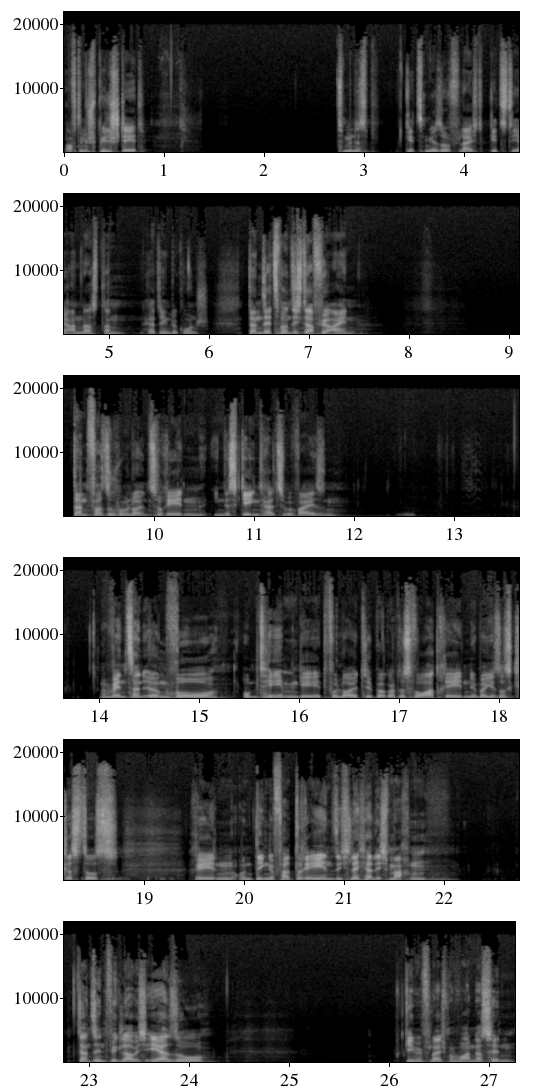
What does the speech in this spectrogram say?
auf dem Spiel steht, zumindest geht es mir so, vielleicht geht es dir anders, dann herzlichen Glückwunsch. Dann setzt man sich dafür ein. Dann versucht man mit Leuten zu reden, ihnen das Gegenteil zu beweisen. Und wenn es dann irgendwo um Themen geht, wo Leute über Gottes Wort reden, über Jesus Christus reden und Dinge verdrehen, sich lächerlich machen, dann sind wir, glaube ich, eher so, gehen wir vielleicht mal woanders hin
